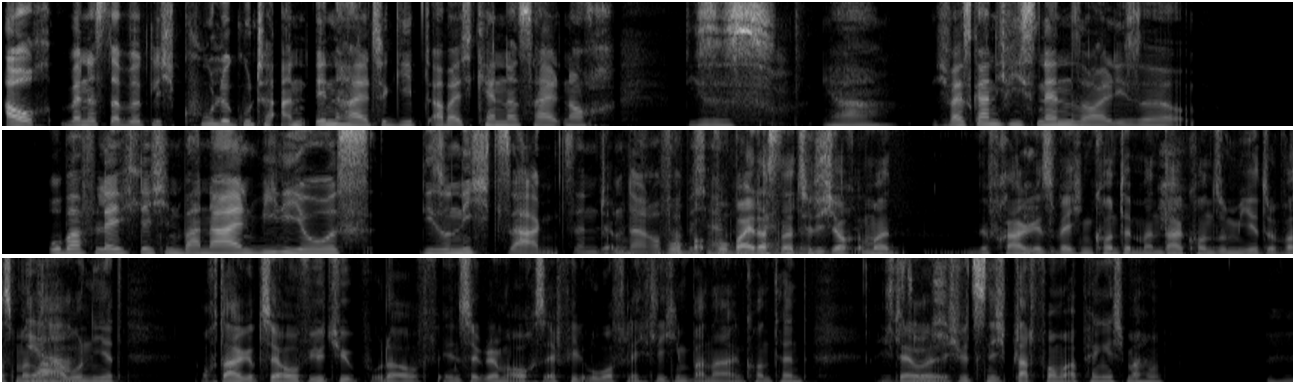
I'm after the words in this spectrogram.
Auch wenn es da wirklich coole, gute Inhalte gibt, aber ich kenne das halt noch, dieses, ja, ich weiß gar nicht, wie ich es nennen soll, diese oberflächlichen, banalen Videos, die so nichtssagend sind. Und darauf Wo, ich wobei das natürlich Lust. auch immer eine Frage ist, welchen Content man da konsumiert oder was man da Ja. abonniert. Auch da gibt es ja auf YouTube oder auf Instagram auch sehr viel oberflächlichen, banalen Content. Ich glaube, Richtig. ich würde es nicht plattformabhängig machen. Mhm.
